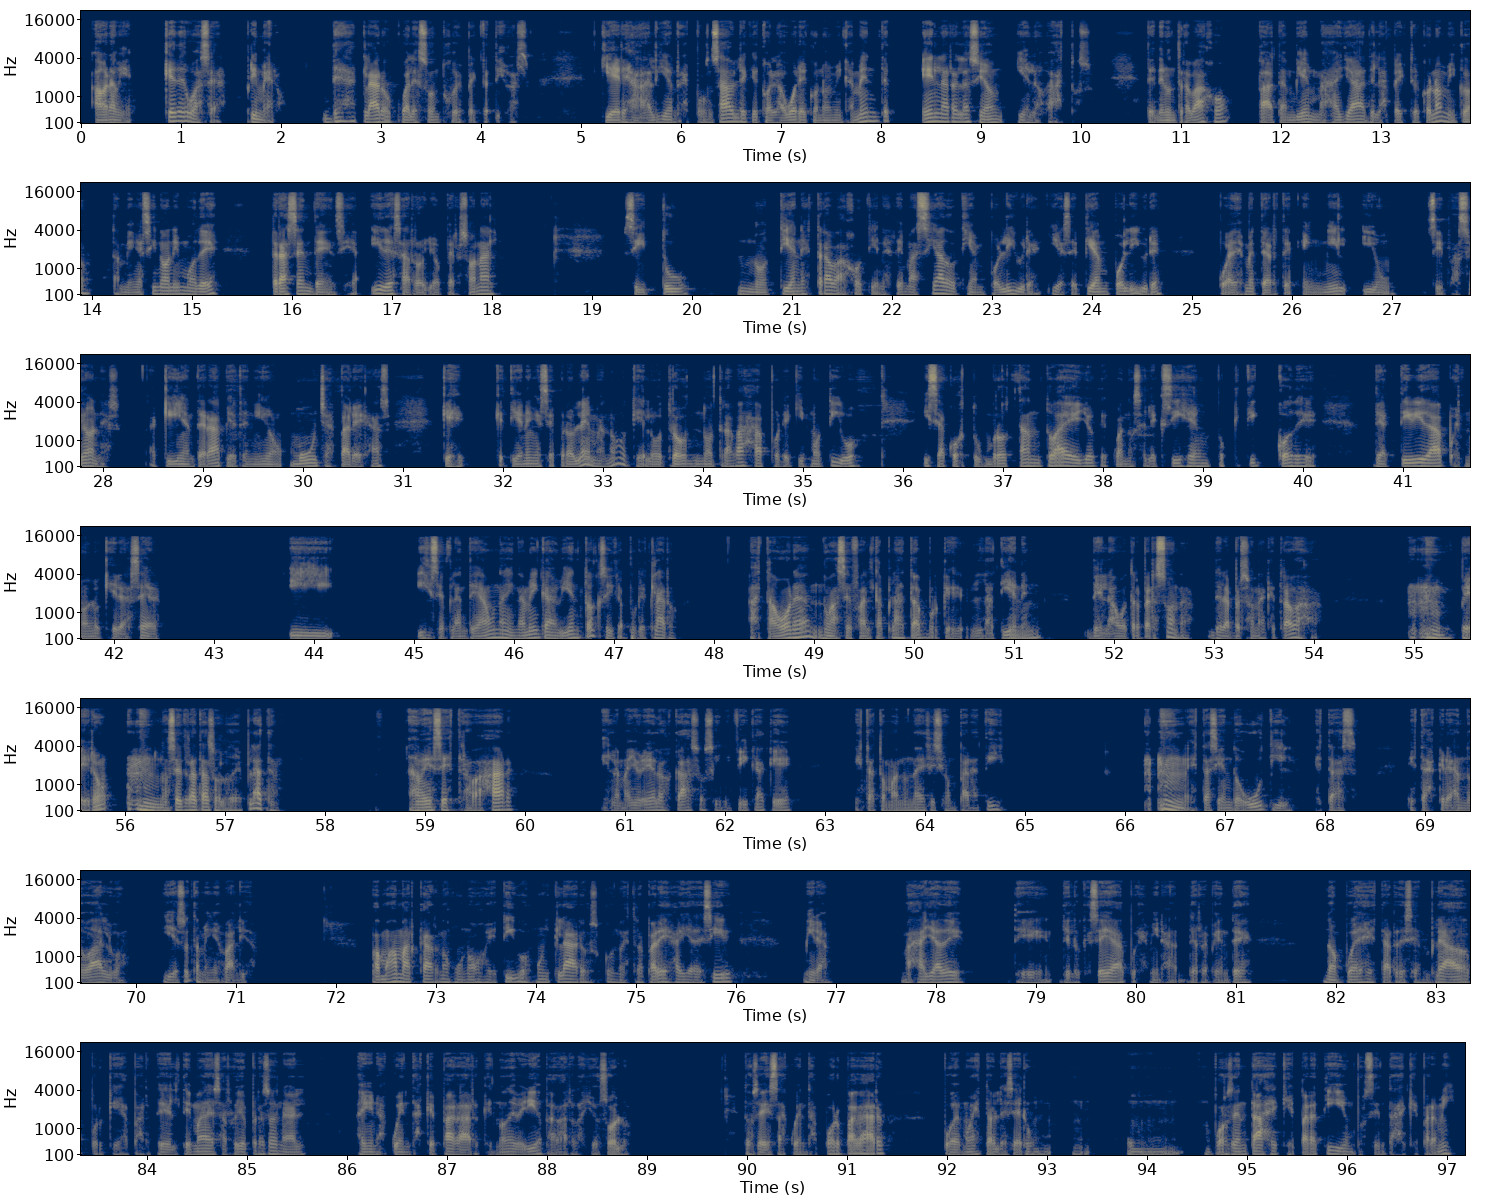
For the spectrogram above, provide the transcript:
Ahora bien, ¿qué debo hacer? Primero, deja claro cuáles son tus expectativas. Quieres a alguien responsable que colabore económicamente en la relación y en los gastos. Tener un trabajo va también más allá del aspecto económico, también es sinónimo de trascendencia y desarrollo personal. Si tú no tienes trabajo, tienes demasiado tiempo libre y ese tiempo libre puedes meterte en mil y un situaciones. Aquí en terapia he tenido muchas parejas que que tienen ese problema, ¿no? Que el otro no trabaja por X motivo y se acostumbró tanto a ello que cuando se le exige un poquitico de, actividad, pues no lo quiere hacer. Y, y se plantea una dinámica bien tóxica, porque claro, hasta ahora no hace falta plata porque la tienen de la otra persona, de la persona que trabaja. Pero no se trata solo de plata. A veces trabajar en la mayoría de los casos significa que estás tomando una decisión para ti. estás siendo útil, estás, estás creando algo y eso también es válido. Vamos a marcarnos unos objetivos muy claros con nuestra pareja y a decir, mira, más allá de, de, lo que sea, pues mira, de repente no puedes estar desempleado porque aparte del tema de desarrollo personal, hay unas cuentas que pagar que no debería pagarlas yo solo. Entonces esas cuentas por pagar, podemos establecer un, porcentaje que es para ti y un porcentaje que es para mí.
